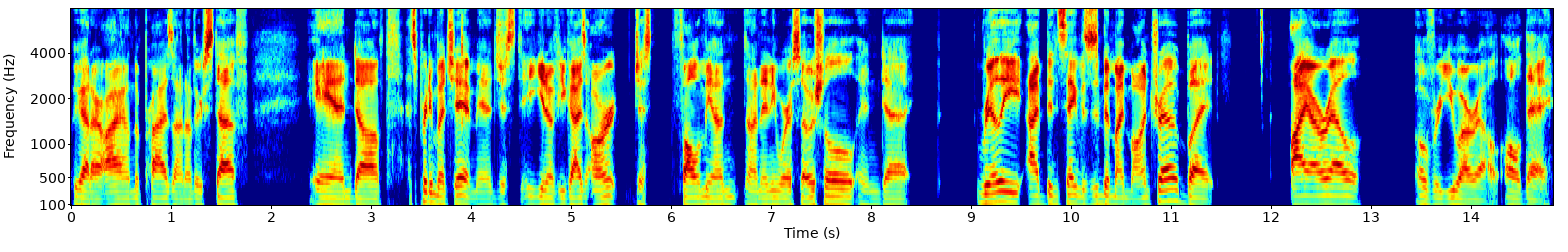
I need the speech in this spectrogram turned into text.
We got our eye on the prize on other stuff. And uh, that's pretty much it man. Just you know if you guys aren't just follow me on on anywhere social. And uh, really i've been saying this has been my mantra but irl over URL all day.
